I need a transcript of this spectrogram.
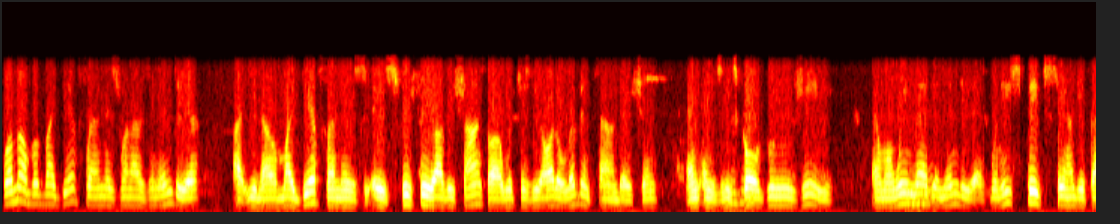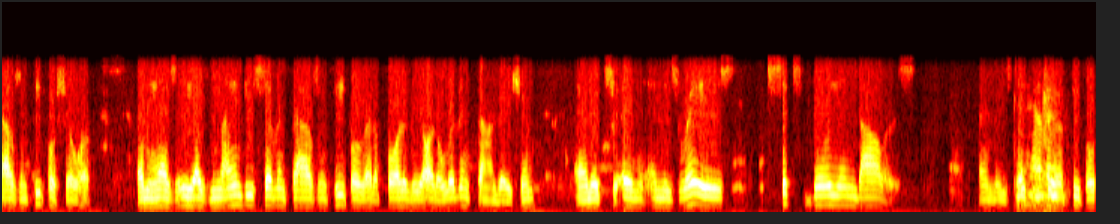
well no, but my dear friend is when I was in India. Uh, you know, my dear friend is is Sri Sri Ravi Shankar, which is the Art of Living Foundation, and, and he's Mhm. called Guruji. And when we met Mhm. in India, when he speaks, three hundred thousand people show up, and he has he has ninety seven thousand people that are part of the Art of Living Foundation, and it's and, and he's raised six billion dollars, and he's Good taking care of people.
